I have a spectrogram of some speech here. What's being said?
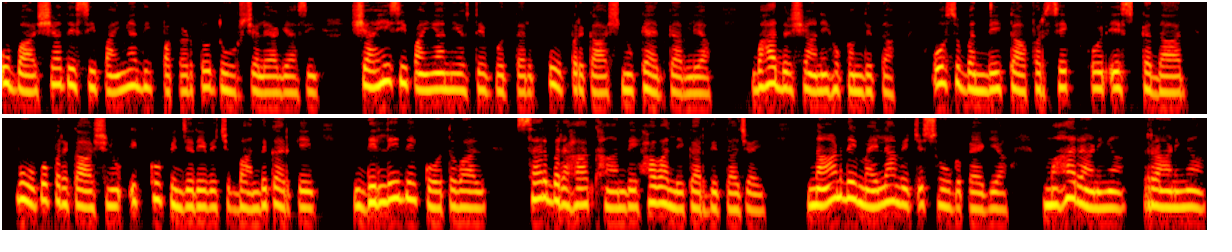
ਉਹ ਬਾਦਸ਼ਾਹ ਦੇ ਸਿਪਾਹੀਆਂ ਦੀ ਪਕੜ ਤੋਂ ਦੂਰ ਚਲਿਆ ਗਿਆ ਸੀ। ਸ਼ਾਹੀ ਸਿਪਾਹੀਆਂ ਨੇ ਉਸਦੇ ਪੁੱਤਰ ਭੂਪ ਪ੍ਰਕਾਸ਼ ਨੂੰ ਕੈਦ ਕਰ ਲਿਆ। ਬਹਾਦਰ ਸ਼ਾਹ ਨੇ ਹੁਕਮ ਦਿੱਤਾ, ਉਸ ਬੰਦੀ ਕਾਫਰ ਸਿੱਖ ਔਰ ਇਸ ਕਦਾਰ ਭੂਪ ਪ੍ਰਕਾਸ਼ ਨੂੰ ਇੱਕੋ ਪਿੰਜਰੇ ਵਿੱਚ ਬੰਦ ਕਰਕੇ ਦਿੱਲੀ ਦੇ ਕੋਤਵਾਲ ਸਰਬਰਾਹ ਖਾਨ ਦੇ ਹਵਾਲੇ ਕਰ ਦਿੱਤਾ ਜਾਏ। ਨਾਣ ਦੇ ਮਹਿਲਾਂ ਵਿੱਚ ਸੋਗ ਪੈ ਗਿਆ। ਮਹਾਰਾਣੀਆਂ, ਰਾਣੀਆਂ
